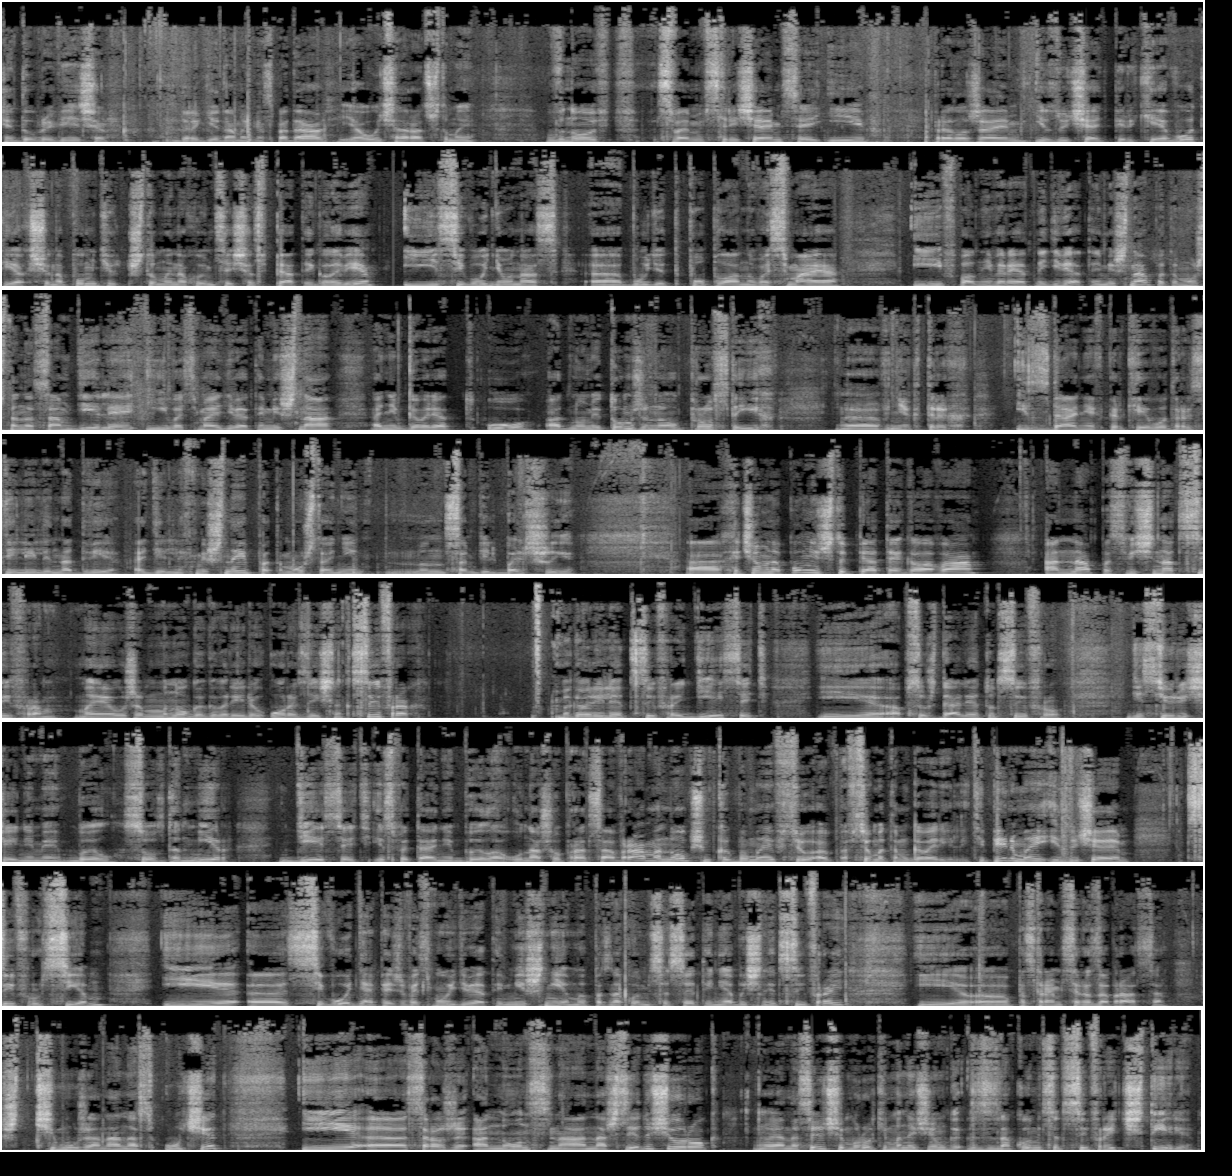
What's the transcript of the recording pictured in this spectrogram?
Добрый вечер, дорогие дамы и господа. Я очень рад, что мы вновь с вами встречаемся и продолжаем изучать Перкея. Вот я хочу напомнить, что мы находимся сейчас в пятой главе, и сегодня у нас э, будет по плану восьмая и вполне вероятно девятая Мишна, потому что на самом деле и восьмая и девятая Мишна, они говорят о одном и том же, но просто их в некоторых изданиях Перкея вот разделили на две отдельных мишны, потому что они, ну, на самом деле, большие. А, хочу вам напомнить, что пятая глава, она посвящена цифрам. Мы уже много говорили о различных цифрах. Мы говорили цифрой 10 и обсуждали эту цифру. Десятью речениями был создан мир, 10 испытаний было у нашего праца Авраама. Ну, в общем, как бы мы все, о всем этом говорили. Теперь мы изучаем цифру 7. И э, сегодня, опять же, в 8 и 9 Мишне мы познакомимся с этой необычной цифрой и э, постараемся разобраться, чему же она нас учит. И э, сразу же анонс на наш следующий урок. Э, на следующем уроке мы начнем знакомиться с цифрой 4.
